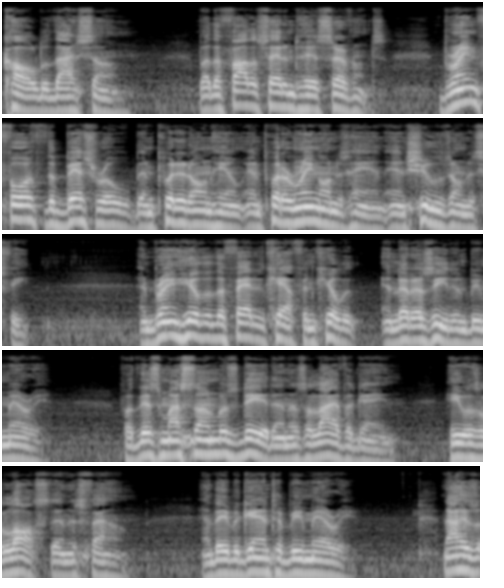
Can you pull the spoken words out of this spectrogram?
called thy son. But the father said unto his servants, Bring forth the best robe and put it on him, and put a ring on his hand and shoes on his feet. And bring hither the fatted calf and kill it, and let us eat and be merry. For this my son was dead and is alive again. He was lost and is found and they began to be merry. Now his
